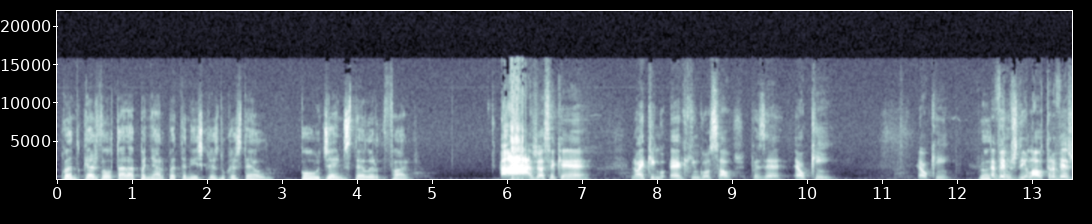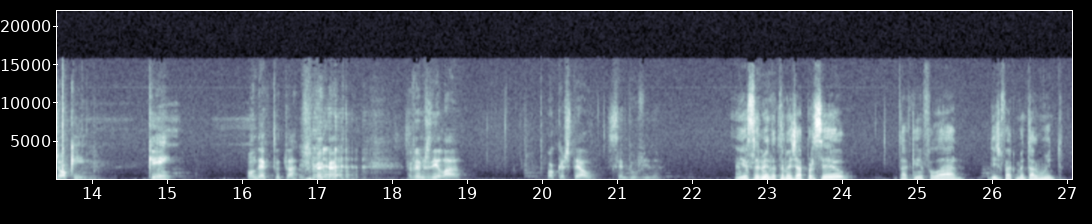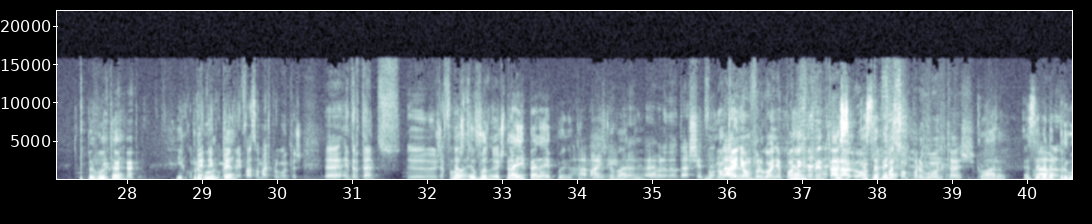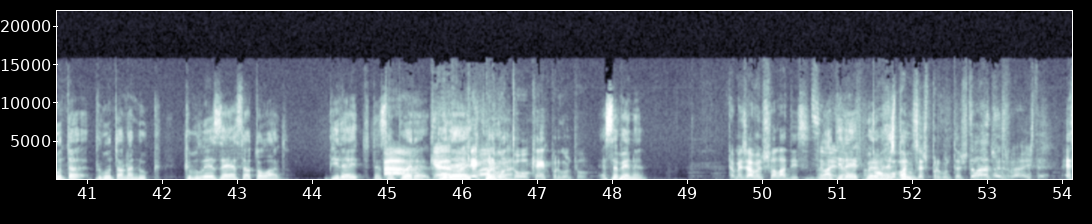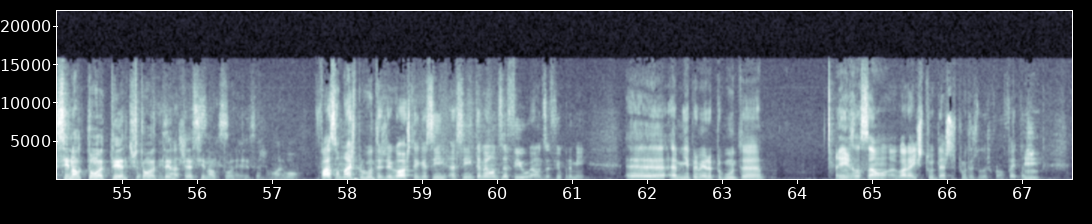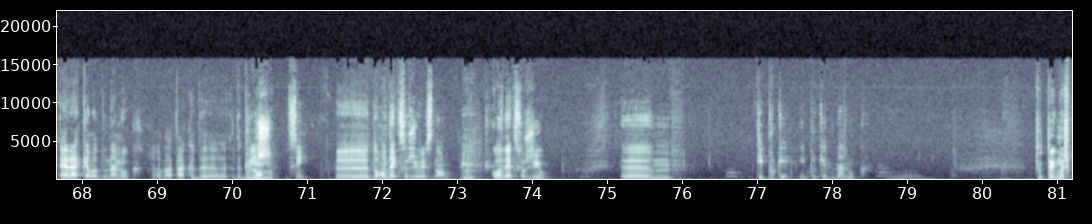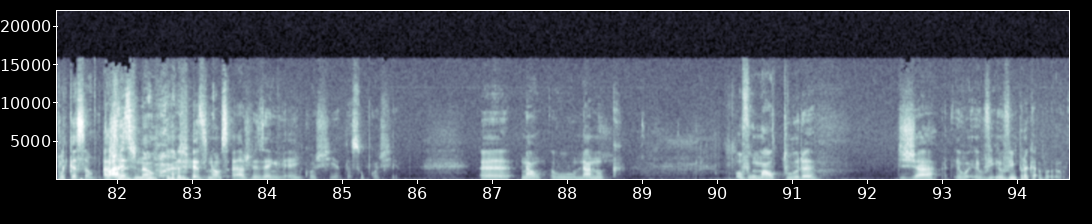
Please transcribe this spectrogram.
Quando queres voltar a apanhar pataniscas no castelo com o James Taylor de Faro? Ah, já sei quem é. Não é Kim, é Kim Gonçalves. Pois é, é o Kim. É o Kim. Pronto. Havemos de ir lá outra vez ao Kim. Kim? Onde é que tu estás? Havemos de ir lá. Ao castelo, sem dúvida. E a Sabina também já apareceu, está aqui a falar, diz que vai comentar muito e pergunta. E que Comentem, pergunta. comentem, façam mais perguntas. Eh, entretanto, eh, já Não, falaste eu vou. Espera aí, espera aí, pô, Ah, mais acabar, ainda? né? É, Brandão, estás cheio de Não vontade. tenham vergonha, podem Não, comentar, ou a Sabina- façam perguntas. Claro. A Sabina Ah. pergunta, pergunta ao Nanuk: que beleza é essa ao teu lado? Direito, atenção, Ah, poeira, que é, Quem direito. é que Claro. perguntou? Quem é que perguntou? A Sabina, Também já vamos falar disso. vá lá já direito, Estão não a roubar-nos as perguntas todas. Todas, é... É sinal que estão atentos, estão atentos, Exato, é sinal que estão é, atentos. Isso é bom, é bom. Façam mais perguntas, eu gosto, é que assim, assim também é um desafio, é um desafio para mim. Eh, a minha primeira pergunta, em relação agora a isto tudo, destas perguntas todas que foram feitas, Hum. era aquela do Nanuk, o ataque de, de Do Cris. nome? Sim. Eh, de onde é que surgiu esse nome? Quando é que surgiu? Ehm, e porquê? E porquê do Nanuk? Tudo tem uma explicação. Às Claro. vezes não, às vezes não, às vezes é, é inconsciente ou subconsciente. Ah, não, o Nanuk. Houve uma altura, já, eu, eu, eu vim para cá.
